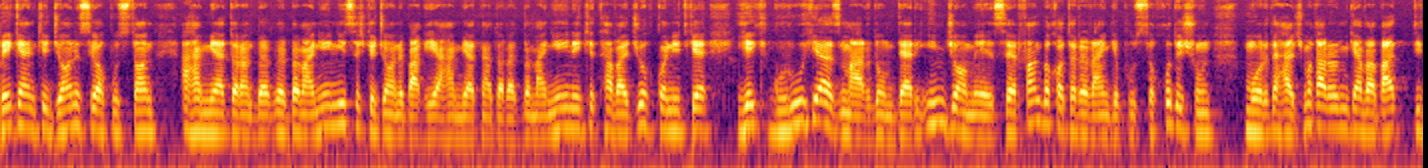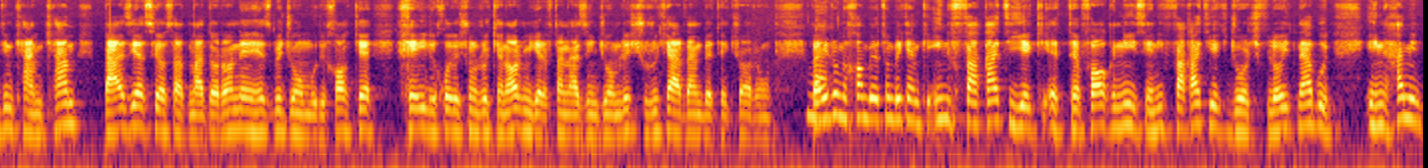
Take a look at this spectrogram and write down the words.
بگن که جان سیاهپوستان اهمیت دارند. به معنی این نیستش که جان بقیه اهمیت ندارد. به معنی اینه که توجه کنید که یک گروهی از مردم در این جامعه صرفا به خاطر رنگ پوست خودشون مورد حجمه قرار میگن و بعد دیدیم کم کم بعضی از سیاستمداران حزب جمهوری خواه که خیلی خودشون رو کنار می‌گرفتن از این جمله شروع کردن به تکرار اون. و این رو می‌خوام بهتون بگم که این فقط یک اتفاق نیست یعنی فقط یک جورج فلوید نبود. این همین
